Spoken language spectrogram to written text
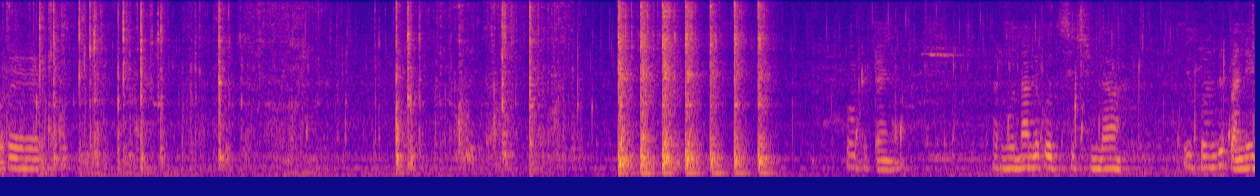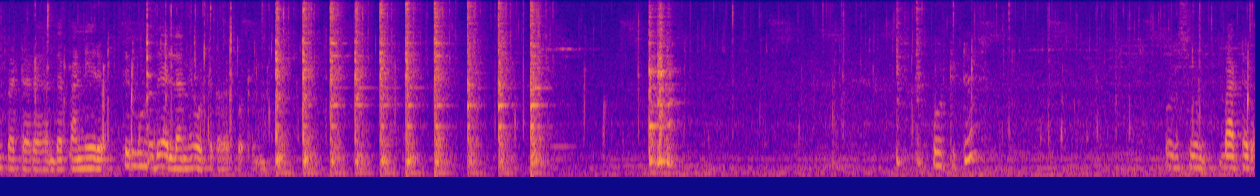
ஒரு போட்டுட்டேங்க. பாருங்க நல்லா கொதிச்சிருச்சுங்களா? இப்போ வந்து பன்னீர் பட்டர் அந்த பன்னீர் திருவுணது எல்லாமே ஒட்டுக்கவே போட்டுருங்க. போட்டுட்டு ஒரு ஸ்பூன் பட்டர்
